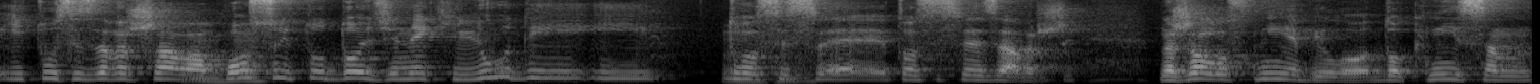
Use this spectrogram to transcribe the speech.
i tu se završava mm -hmm. posao i tu dođe neki ljudi i to, mm -hmm. se sve, to se sve završi. Nažalost, nije bilo dok nisam, e,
